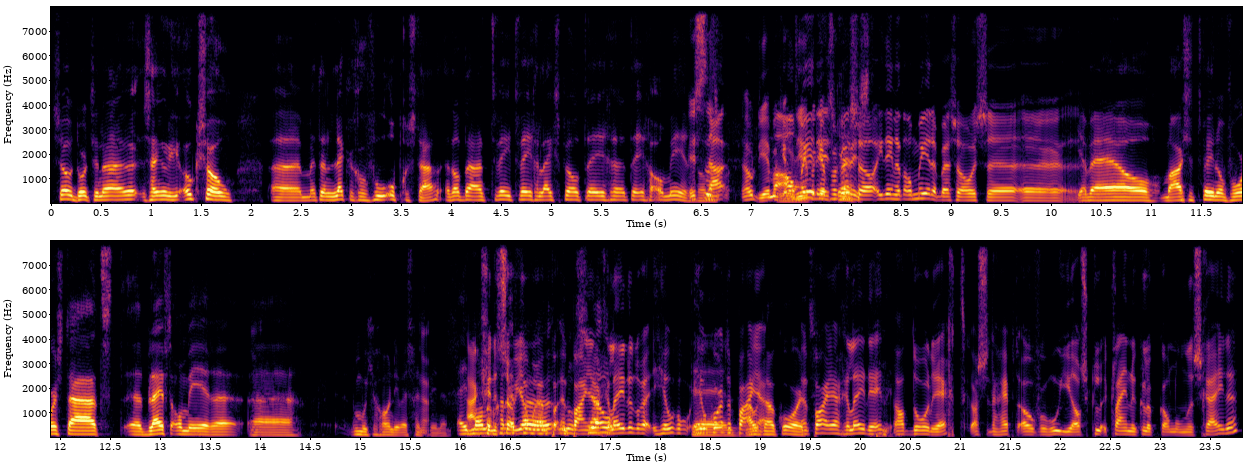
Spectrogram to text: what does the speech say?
Zo, Dordtenaren, zijn jullie ook zo eh, met een lekker gevoel opgestaan? En dat na een 2-2 gelijkspel tegen, tegen Almere. Is dat, Nou, oh, die heb ik, Maar ik Almere is even best gemist. wel, ik denk dat Almere best wel is... eh, eh, Jawel, maar als je 2-0 voor staat, het blijft Almere, eh, dan moet je gewoon die wedstrijd Ja. winnen. Hey, Ah, ik mannen, vind het zo jammer. Een, een nog paar jaar geleden, nog- heel, heel kort, een paar jaar, nou kort. Een paar jaar geleden had Dordrecht, als je het nou hebt over hoe je als cl- kleine club kan onderscheiden.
